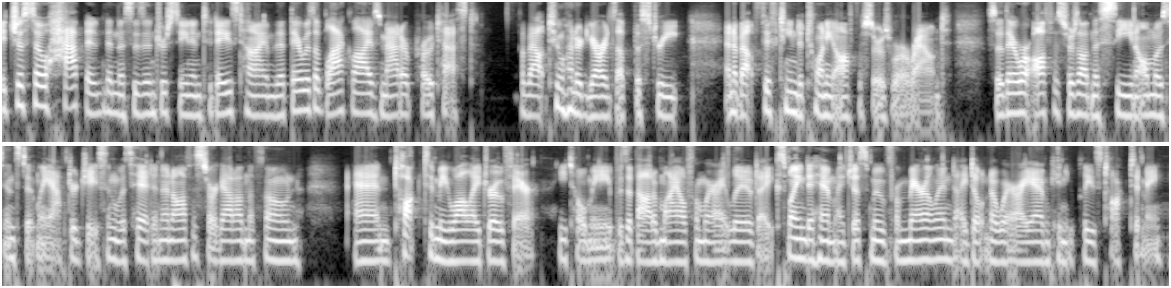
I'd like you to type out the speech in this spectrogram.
It just so happened, and this is interesting in today's time, that there was a Black Lives Matter protest about 200 yards up the street, and about 15 to 20 officers were around. So there were officers on the scene almost instantly after Jason was hit, and an officer got on the phone and talked to me while I drove there. He told me it was about a mile from where I lived. I explained to him, I just moved from Maryland. I don't know where I am. Can you please talk to me?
